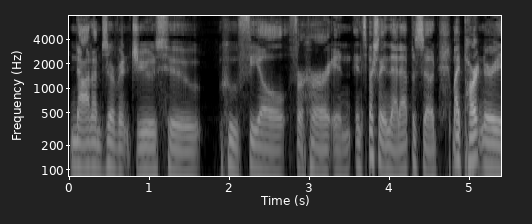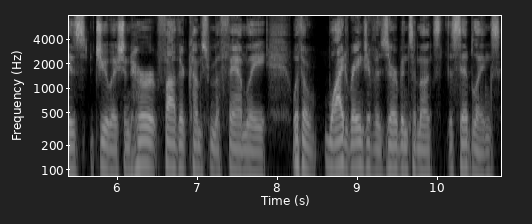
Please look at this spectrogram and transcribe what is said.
non-observant Jews who who feel for her in especially in that episode. My partner is Jewish and her father comes from a family with a wide range of observance amongst the siblings.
